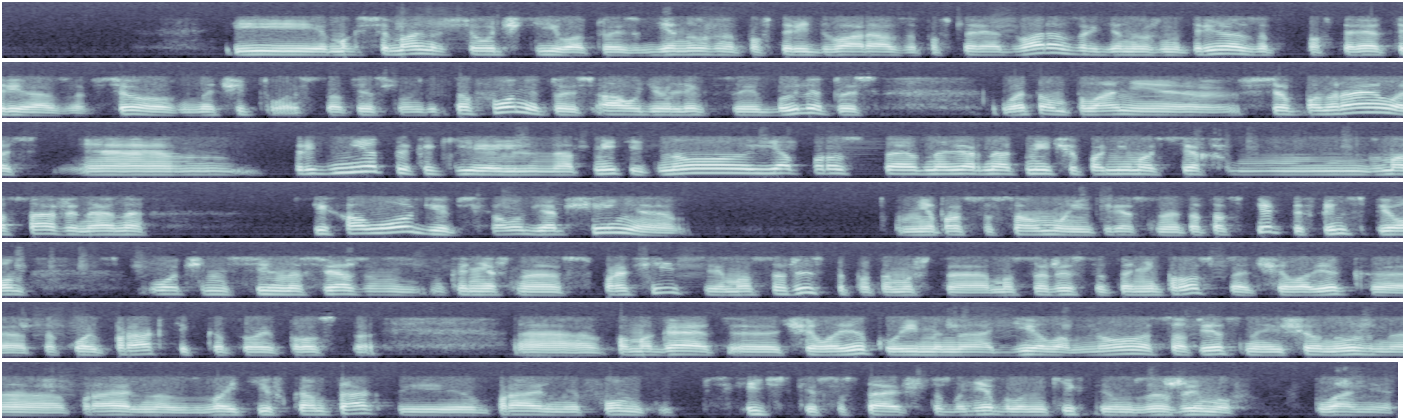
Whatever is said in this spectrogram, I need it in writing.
и максимально все учтиво. То есть, где нужно повторить два раза, повторять два раза, где нужно три раза, повторять три раза. Все начитывалось, соответственно, диктофоне, то есть аудиолекции были, то есть в этом плане все понравилось. Э, предметы какие отметить, но я просто, наверное, отмечу помимо всех массажей, наверное, психологию, психологию общения. Мне просто самому интересен этот аспект, и, в принципе, он очень сильно связан, конечно, с профессией массажиста, потому что массажист это не просто человек, э, такой практик, который просто э, помогает э, человеку именно делом, но, соответственно, еще нужно правильно войти в контакт и правильный фон психически составить, чтобы не было никаких там зажимов в плане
